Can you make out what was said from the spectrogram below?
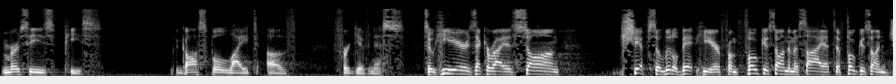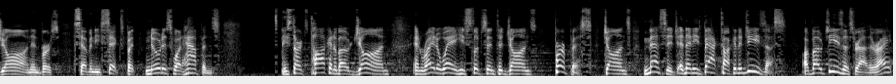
Mercy's peace. The gospel light of forgiveness. So here, Zechariah's song shifts a little bit here from focus on the Messiah to focus on John in verse 76. But notice what happens he starts talking about John, and right away he slips into John's purpose, John's message, and then he's back talking to Jesus, about Jesus rather, right?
